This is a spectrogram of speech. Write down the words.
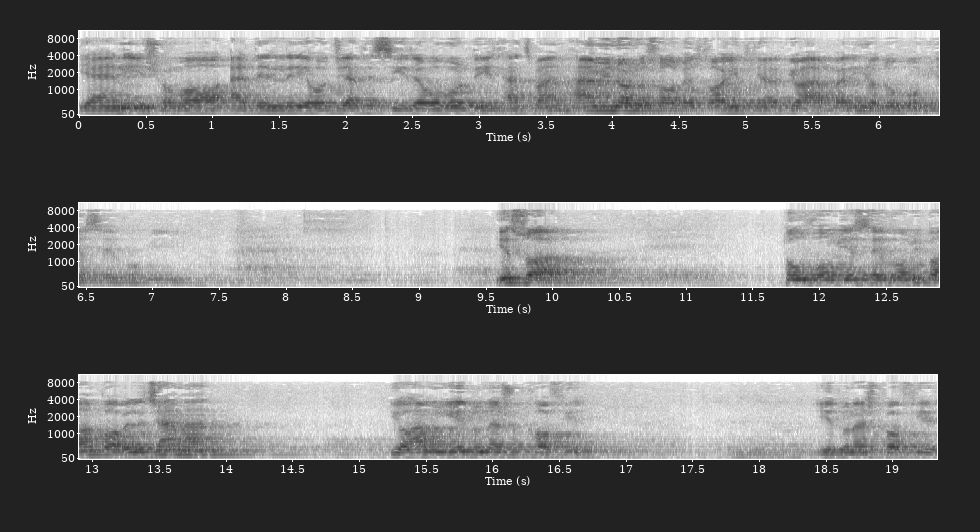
یعنی شما ادله حجیت سیره آوردید حتما همینا رو ثابت خواهید کرد یا اولی یا دومی یا سومی. یه سوال. دومی سومی با هم قابل جمعن؟ یا همون یه دونهشون کافیه؟ یه دونش کافیه؟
